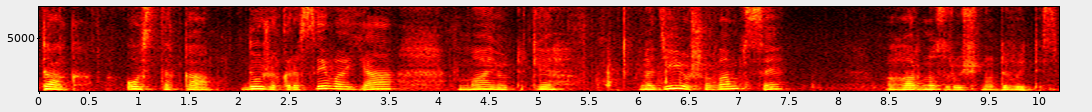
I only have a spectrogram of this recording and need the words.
Так, ось така дуже красива. Я маю таке надію, що вам все гарно, зручно дивитись.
